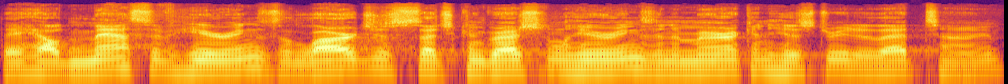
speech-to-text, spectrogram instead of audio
They held massive hearings, the largest such congressional hearings in American history to that time.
